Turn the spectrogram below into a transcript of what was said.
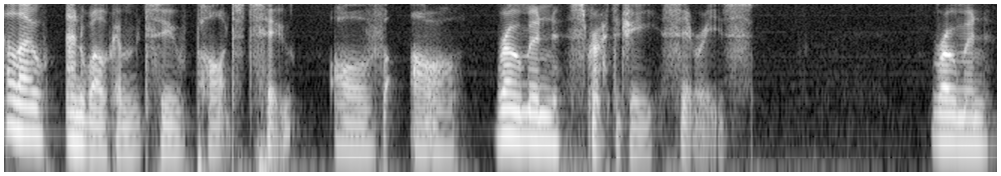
Hello, and welcome to part two of our Roman strategy series Roman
